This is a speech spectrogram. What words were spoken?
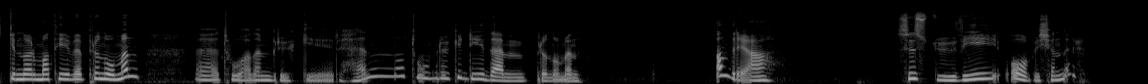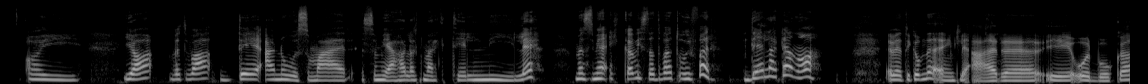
ikke-normative pronomen. Eh, to av dem bruker hen, og to bruker de-dem-pronomen. Andrea, syns du vi overkjønner? Oi. Ja, vet du hva? Det er noe som, er, som jeg har lagt merke til nylig, men som jeg ikke har visst at det var et ord for. Det lærte jeg nå. Jeg vet ikke om det egentlig er uh, i ordboka.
